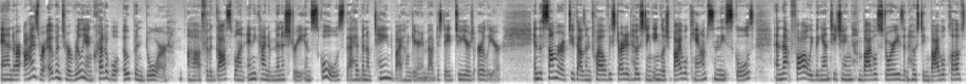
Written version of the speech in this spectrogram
and our eyes were open to a really incredible open door uh, for the gospel and any kind of ministry in schools that had been obtained by Hungarian Baptist Aid two years earlier. In the summer of 2012, we started hosting English Bible camps in these schools, and that fall we began teaching Bible stories and hosting Bible clubs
